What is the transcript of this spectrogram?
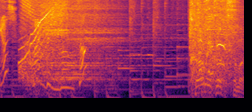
よし。うぞ。亀か貴様。う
